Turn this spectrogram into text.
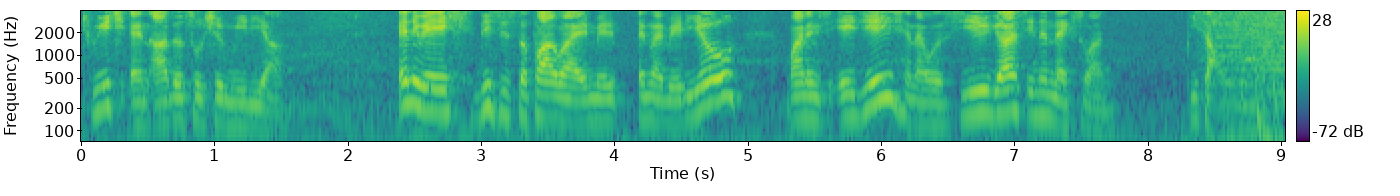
Twitch, and other social media. Anyway, this is the part where I made end my video. My name is AJ, and I will see you guys in the next one. Peace out.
